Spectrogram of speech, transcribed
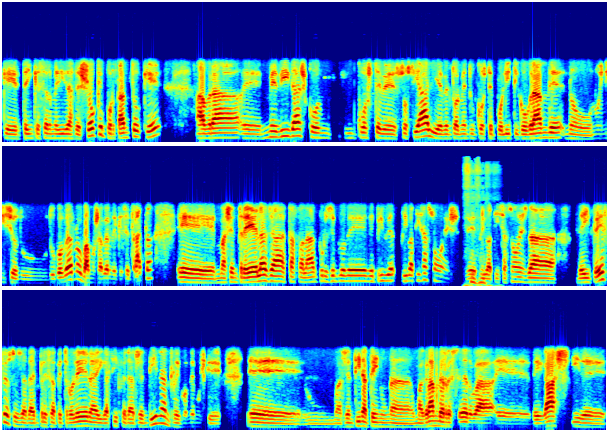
que tienen que ser medidas de choque, por tanto que habrá eh, medidas con un coste social e eventualmente un coste político grande no, no inicio do, do governo, vamos a ver de que se trata, eh, mas entre elas já está a falar, por exemplo, de, de privatizações, de privatizações da, de IPF, ou seja, da empresa petrolera e gasífera argentina. Recordemos que eh, a Argentina tem uma, uma grande reserva eh, de gás e de,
